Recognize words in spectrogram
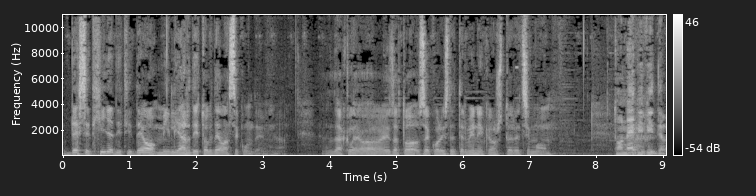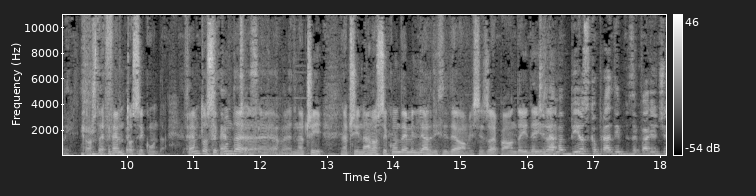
desethiljaditi deo milijarditog dela sekunde. Ja. Dakle, ovaj, za to se koriste termini kao što je recimo To ne bi videli. kao što je femtosekunda. Femtosekunda, e, e, znači, znači nanosekunda je milijarditi deo, mislim, zove, pa onda ide Znači, iza... nama bioskop radi zahvaljujući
